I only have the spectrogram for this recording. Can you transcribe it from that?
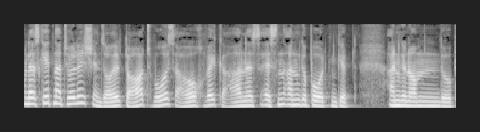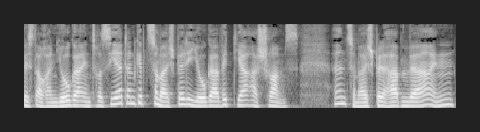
Und das geht natürlich in Soll dort, wo es auch veganes Essen angeboten gibt. Angenommen, du bist auch an Yoga interessiert, dann gibt es zum Beispiel die Yoga Vidya Ashrams. Und zum Beispiel haben wir ein,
